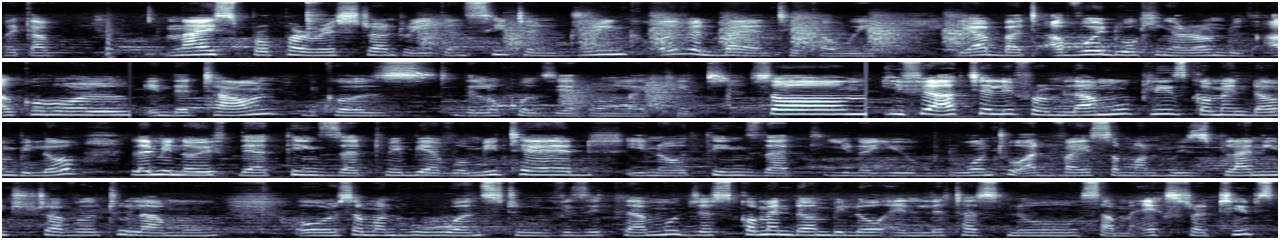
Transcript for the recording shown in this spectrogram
like a nice proper restaurant where you can sit and drink or even buy and take away. Yeah but avoid walking around with alcohol in the town because the locals here don't like it. So um, if you're actually from lamu please comment down below. Let me know if there are things that maybe i've omitted you know things that you know you want to advise someone who is planning to travel to lamu or someone who wants to visit lamu. Just comment down below and let us know some extra tips.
